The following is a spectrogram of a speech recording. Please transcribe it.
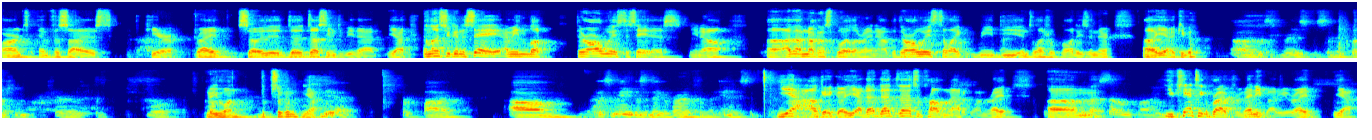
aren't emphasized here, right? So it, d- does seem to be that, yeah. Unless you're going to say, I mean, look, there are ways to say this, you know. Uh, I'm, I'm not going to spoil it right now, but there are ways to like read the intellectual qualities in there. Uh, yeah, Akiva, Uh, this is a very specific question for well, no, you want the psukim? Yeah, yeah, for five. Um, this meaning doesn't take a bribe from an innocent. person. yeah. Okay, good. Yeah, that, that that's a problematic one, right? Um, that sounds fine. you can't take a bribe from anybody, right? Yeah,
